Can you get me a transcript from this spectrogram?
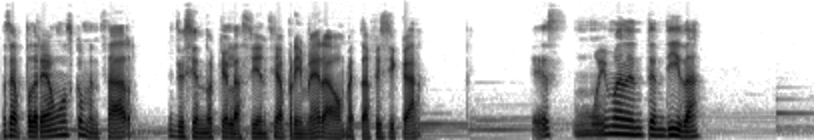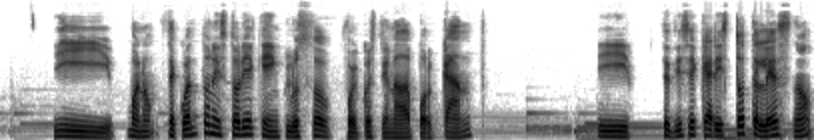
O sea, podríamos comenzar diciendo que la ciencia primera o metafísica es muy mal entendida. Y bueno, se cuenta una historia que incluso fue cuestionada por Kant. Y se dice que Aristóteles, ¿no?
